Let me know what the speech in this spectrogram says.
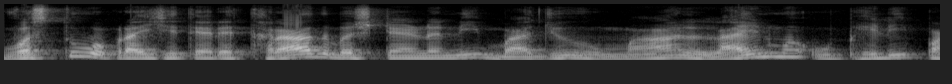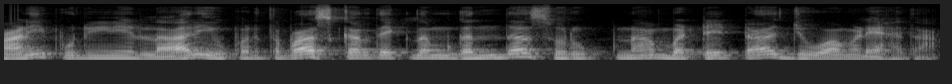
વસ્તુ વપરાય છે ત્યારે થરાદ બસ સ્ટેન્ડની બાજુમાં લાઇનમાં ઊભેલી પાણીપુરીની લારી ઉપર તપાસ કરતા એકદમ ગંદા સ્વરૂપના બટેટા જોવા મળ્યા હતા.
